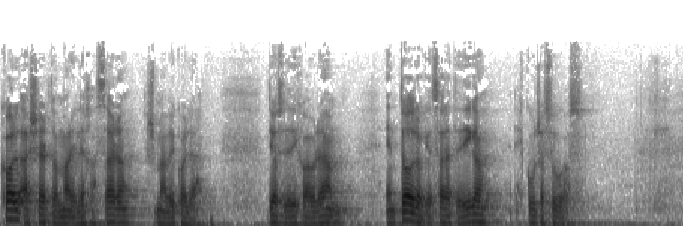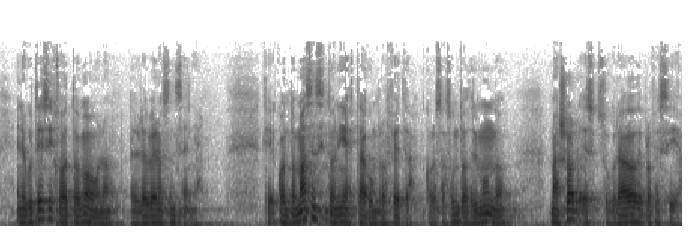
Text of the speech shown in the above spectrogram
Kol asher tomar Sara, shma Dios le dijo a Abraham, en todo lo que Sara te diga, escucha su voz. En el Gutei tomó uno, el Rebbe nos enseña que cuanto más en sintonía está un profeta con los asuntos del mundo, mayor es su grado de profecía.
